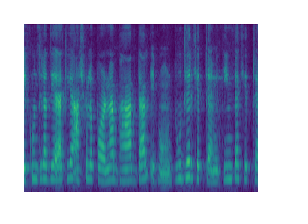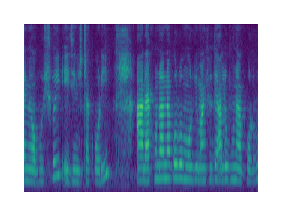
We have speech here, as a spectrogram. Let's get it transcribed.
এই খুন্তিটা দিয়ে রাখলে আসলে পড়ে না ভাত, ডাল এবং দুধের ক্ষেত্রে আমি, তিনটা ক্ষেত্রে আমি অবশ্যই এই জিনিসটা করি। আর এখন রান্না করব মুরগির মাংস দিয়ে আলু ভুনা করব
